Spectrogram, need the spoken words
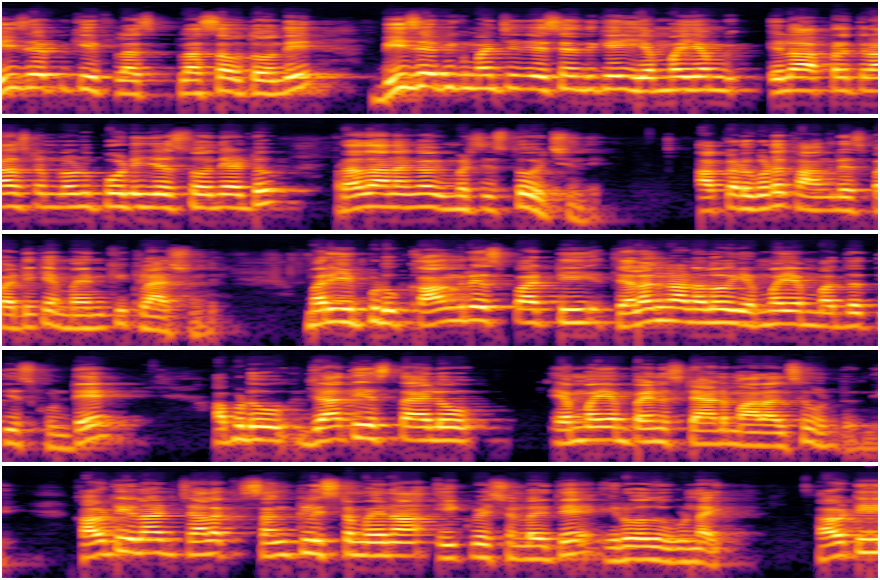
బీజేపీకి ప్లస్ ప్లస్ అవుతోంది. బీజేపీకి మంచి చేసేందుకే ఎంఐఎం ఇలా ప్రతి రాష్ట్రంలోనూ పోటీ చేస్తోంది అంటూ ప్రధానంగా విమర్శిస్తూ వచ్చింది. అక్కడ కూడా కాంగ్రెస్ పార్టీకి ఎంఐఎంకి క్లాష్ ఉంది. మరి ఇప్పుడు కాంగ్రెస్ పార్టీ తెలంగాణలో ఎంఐఎం మద్దతు తీసుకుంటే అప్పుడు జాతీయ స్థాయిలో ఎంఐఎం పైన స్టాండ్ మారాల్సి ఉంటుంది. కాబట్టి ఇలాంటి చాలా సంక్లిష్టమైన ఈక్వేషన్లు అయితే ఈరోజు ఉన్నాయి. కాబట్టి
